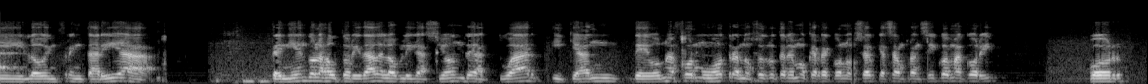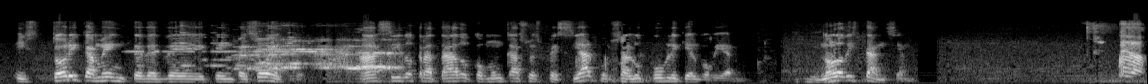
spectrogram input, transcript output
y lo enfrentaría teniendo las autoridades la obligación de actuar y que han de una forma u otra nosotros tenemos que reconocer que San Francisco de Macorís, por históricamente desde que empezó esto, ha sido tratado como un caso especial por salud pública y el gobierno. No lo distancian. Mira,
